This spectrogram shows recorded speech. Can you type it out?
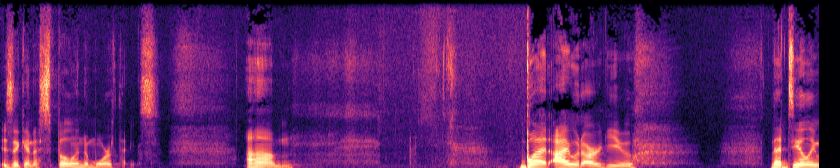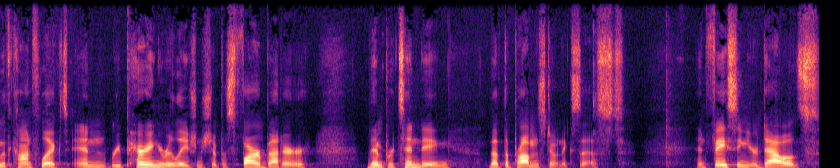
Is it going to spill into more things? Um, but I would argue that dealing with conflict and repairing a relationship is far better than pretending that the problems don't exist. And facing your doubts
